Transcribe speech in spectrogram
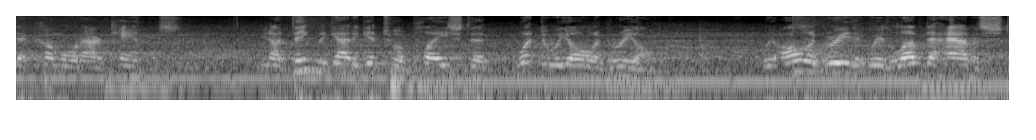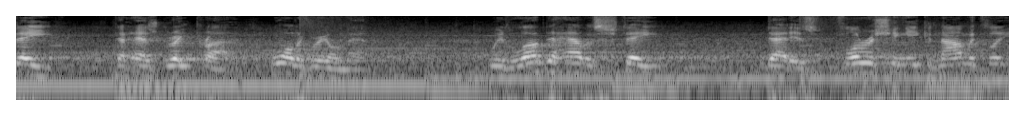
that come on our campus. You know, I think we got to get to a place that what do we all agree on? We all agree that we'd love to have a state that has great pride. We all agree on that. We'd love to have a state that is flourishing economically,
